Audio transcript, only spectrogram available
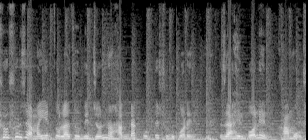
শ্বশুর জামাইয়ের তোলা ছবির জন্য হাকডাক করতে শুরু করেন। জাহির বলেন, খামোশ।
